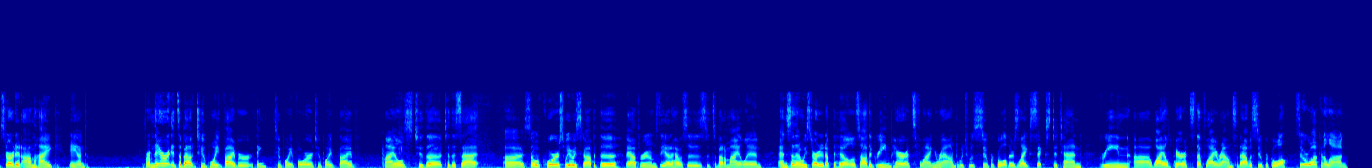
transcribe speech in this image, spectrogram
started on the hike and from there it's about 2.5 or i think 2.4 2.5 miles to the to the set uh, so of course we always stop at the bathrooms the houses it's about a mile in. And so then we started up the hill and saw the green parrots flying around which was super cool. There's like six to ten green uh, wild parrots that fly around. So that was super cool. So we were walking along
